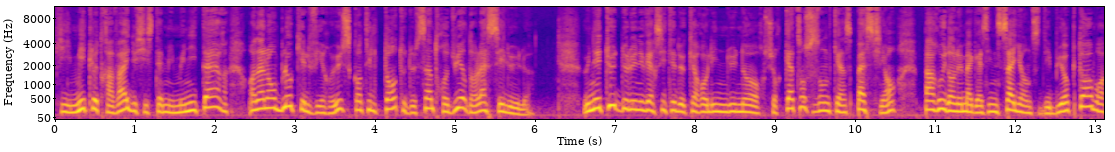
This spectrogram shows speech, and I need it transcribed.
qui imite le travail du système immunitaire en allant bloquer le virus quand il tente de s'introduire dans la cellule. Une étude de l'Université de Caroline du Nord sur 475 patients, parue dans le magazine Science début octobre,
